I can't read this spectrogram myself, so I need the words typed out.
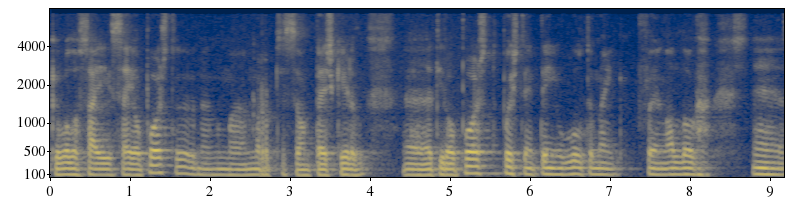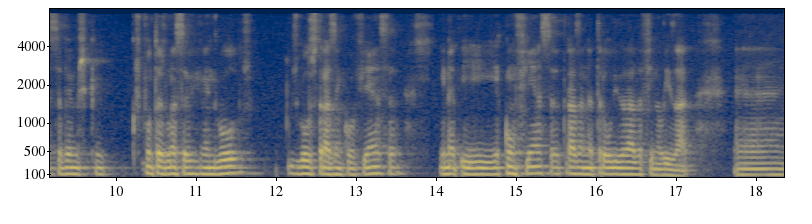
que a bola sai, sai ao poste, numa, numa reputação de pé esquerdo uh, atira ao posto. Depois tem, tem o gol também, que foi anulado logo. Uh, sabemos que, que, os pontas de lança vivem de golos, os golos trazem confiança e, na, e a confiança traz a naturalidade a finalizar. Uh,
